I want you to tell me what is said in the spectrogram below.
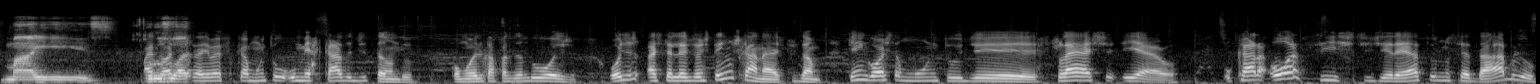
Mas. Mas eu acho usuário- que aí vai ficar muito o mercado ditando, como ele tá fazendo hoje. Hoje as televisões têm uns canais, por exemplo, quem gosta muito de Flash e Arrow, o cara ou assiste direto no CW,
